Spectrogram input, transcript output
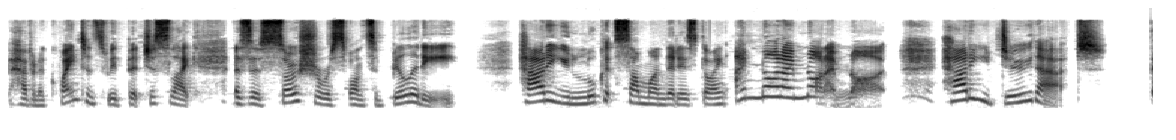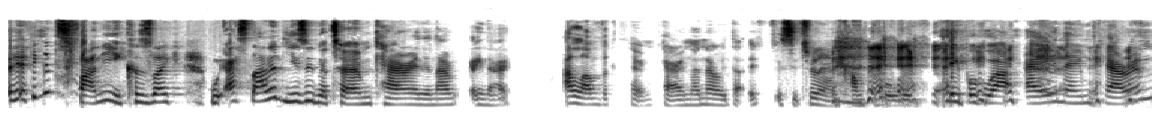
have an acquaintance with, but just like as a social responsibility how do you look at someone that is going, I'm not, I'm not, I'm not? How do you do that? I think it's funny because, like, we, I started using the term Karen, and I, you know, I love the term Karen. I know that it's really uncomfortable with people who are a named Karen.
